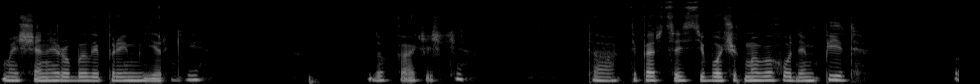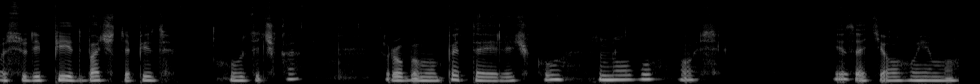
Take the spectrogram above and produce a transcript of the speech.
Ми ще не робили примірки до качечки. Так, тепер цей стібочок ми виходимо під ось сюди під, бачите, під гузочка. Робимо петелечку знову ось і затягуємо.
